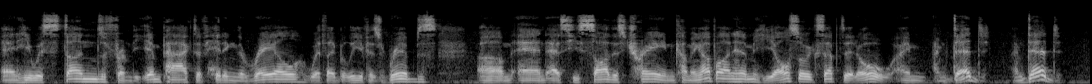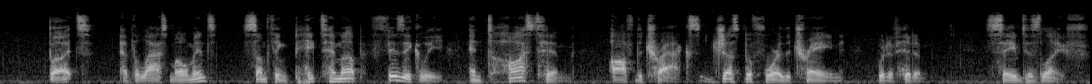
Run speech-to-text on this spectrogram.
And he was stunned from the impact of hitting the rail with, I believe, his ribs. Um, and as he saw this train coming up on him, he also accepted, oh, I'm, I'm dead. I'm dead. But at the last moment, something picked him up physically and tossed him off the tracks just before the train would have hit him. Saved his life.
